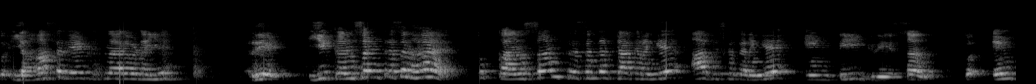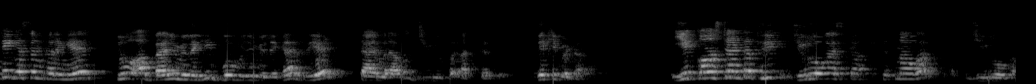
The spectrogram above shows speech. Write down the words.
तो यहाँ से रेट कितना आएगा बेटा ये? रेट ये कंसंट्रेशन है। तो कंसंट्रेशन का क्या करेंगे? आप इसका करेंगे इंटीग्रेशन तो इंटीग्रेशन करेंगे, जो अब वैल्यू मिलेगी, वो मुझे मिलेगा रेट टाइम बराबर ज़ीरो पर रख करके। देखिए बेटा ये कांस्टेंट है थ्री ज़ीरो होगा इसका। कितना होगा? ज़ीरो होगा।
